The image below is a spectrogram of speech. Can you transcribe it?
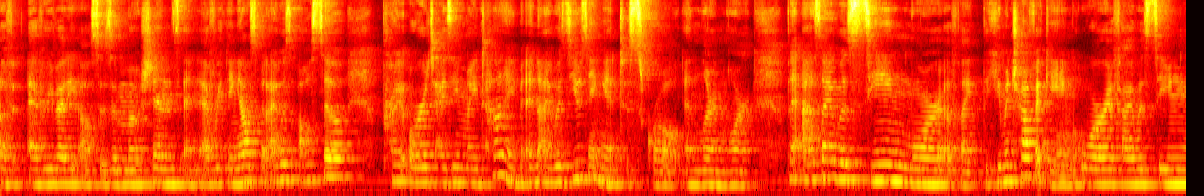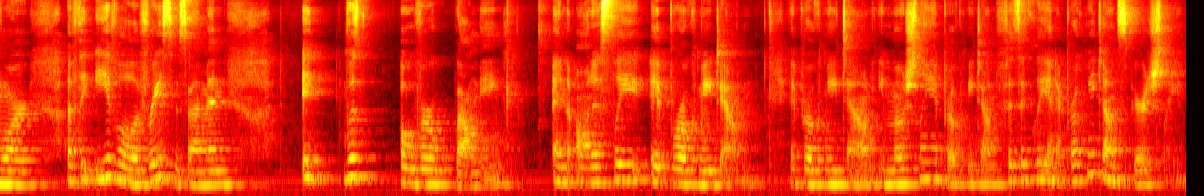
of everybody else's emotions and everything else, but I was also prioritizing my time and I was using it to scroll and learn more. But as I was seeing more of like the human trafficking, or if I was seeing more of the evil of racism, and it was overwhelming. And honestly, it broke me down. It broke me down emotionally, it broke me down physically, and it broke me down spiritually.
